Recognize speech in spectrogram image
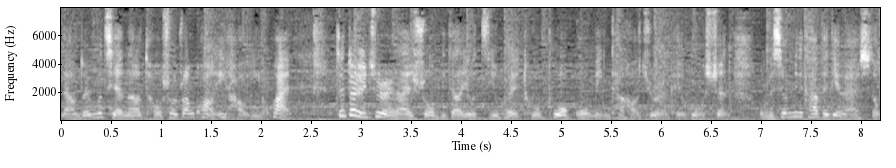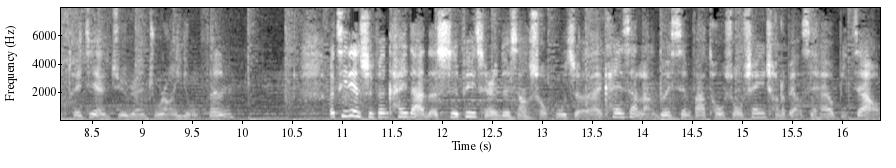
两队目前呢投手状况一好一坏，这对于巨人来说比较有机会突破国民，看好巨人可以。获胜，我们香蜜的咖啡店员系统推荐巨人主让一点五分，而七点十分开打的是费城人对上守护者，来看一下狼队先发投手上一场的表现还有比较，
